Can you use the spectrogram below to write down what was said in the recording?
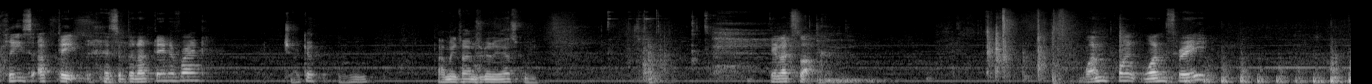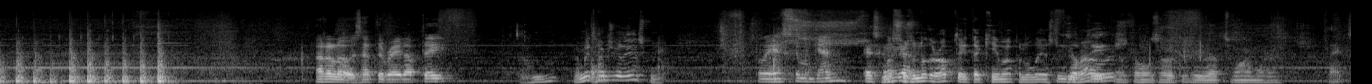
Please update. Has it been updated, Frank? Check it. Mhm. How many times are you going to ask me? Okay, let's look. 1.13? I don't know. Is that the right update? How many times are you going to ask me? Shall I ask him again? Ask him Unless there's again. another update that came up in the last Please few update. hours. The phones are to be up tomorrow morning. Thanks.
